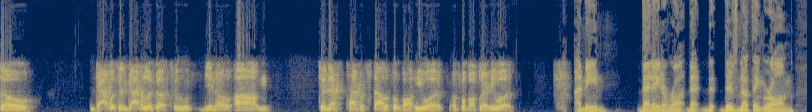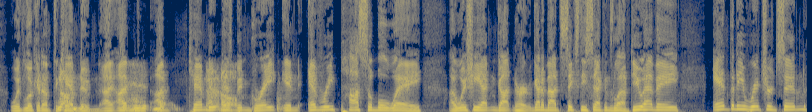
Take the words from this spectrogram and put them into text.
so that was his guy to look up to. You know, because um, that's the type of style of football he was, a football player he was. I mean, that ain't a wrong. That, there's nothing wrong with looking up to No. Cam Newton. I, I, I Cam Newton has been great in every possible way. I wish he hadn't gotten hurt. We got about 60 seconds left. Do you have a Anthony Richardson?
